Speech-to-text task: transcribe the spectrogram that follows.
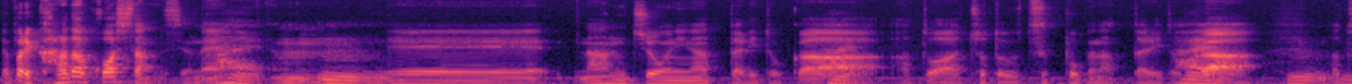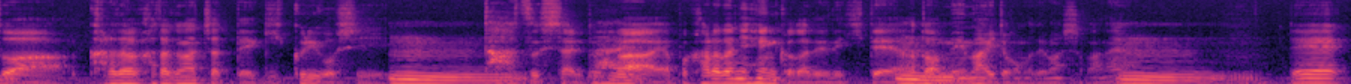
やっぱり体を壊したんですよね、はい。うん。うん。で難聴になったりとか、はあとはちょっと鬱っぽくなったりとか、はうん。あとは体が硬くなっちゃってぎっくり腰、うん。多発したりとか、はやっぱ体に変化が出てきて、うん。あとはめまいとかも出ましたかね、うん。で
